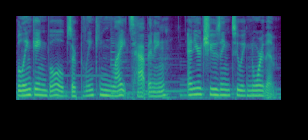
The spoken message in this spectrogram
blinking bulbs or blinking lights happening, and you're choosing to ignore them.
